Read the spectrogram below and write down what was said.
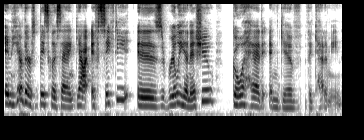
And here they're basically saying, yeah, if safety is really an issue, go ahead and give the ketamine.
